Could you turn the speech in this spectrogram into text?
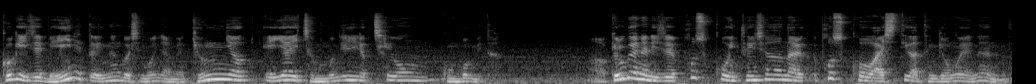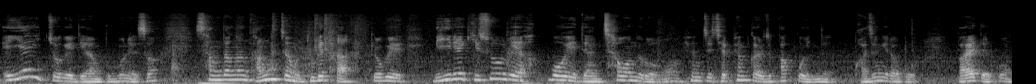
거기 이제 메인에 떠 있는 것이 뭐냐면 경력 AI 전문 인력 채용 공고입니다. 어, 결국에는 이제 포스코 인터내셔널 포스코 ICT 같은 경우에는 AI 쪽에 대한 부분에서 상당한 강점을 두겠다. 결국에 미래 기술의 확보에 대한 차원으로 현재 재평가를 좀 받고 있는 과정이라고 봐야 되고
